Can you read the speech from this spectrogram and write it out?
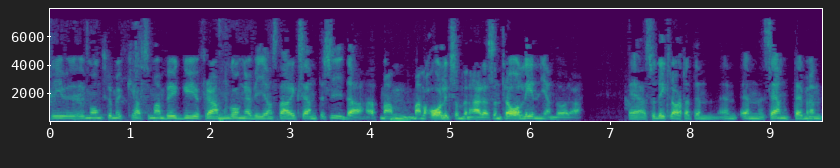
det är ju mångt och mycket, alltså man bygger ju framgångar via en stark centersida. Att man, mm. man har liksom den här centrallinjen då. Eh, så det är klart att en, en, en center, men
